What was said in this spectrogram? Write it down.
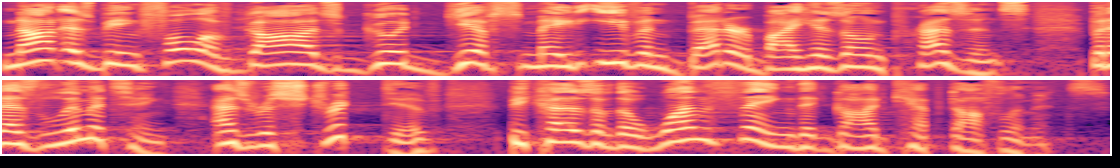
not as being full of God's good gifts made even better by His own presence, but as limiting, as restrictive, because of the one thing that God kept off limits.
